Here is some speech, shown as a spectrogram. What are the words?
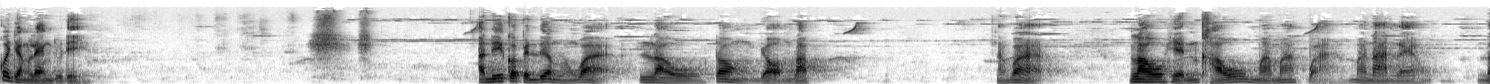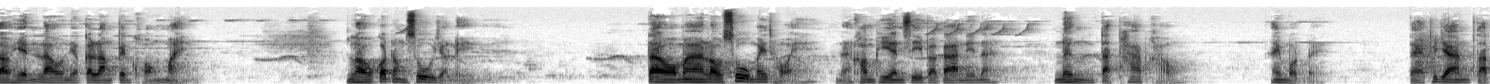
ก็ยังแรงอยู่ดี อันนี้ก็เป็นเรื่องของว่าเราต้องยอมรับนะว่า เราเห็นเขามามากกว่ามานานแล้ว เราเห็นเราเนี่ยกำลังเป็นของใหม่ เราก็ต้องสู้อย่างนี้ต่อมาเราสู้ไม่ถอยนะคำเพียรสี่ประการนี้นะหนึ่งตัดภาพเขาให้หมดเลย แต่พยายามตัด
